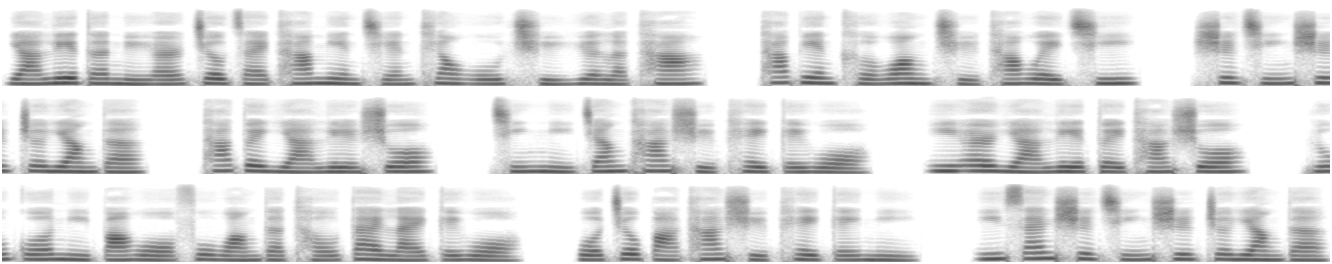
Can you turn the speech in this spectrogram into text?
雅列的女儿就在他面前跳舞取悦了他。他便渴望娶她为妻。事情是这样的，他对雅烈说：“请你将她许配给我。”一二雅烈对他说：“如果你把我父王的头带来给我，我就把她许配给你。”一三事情是这样的，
